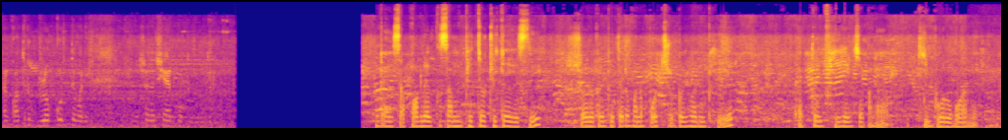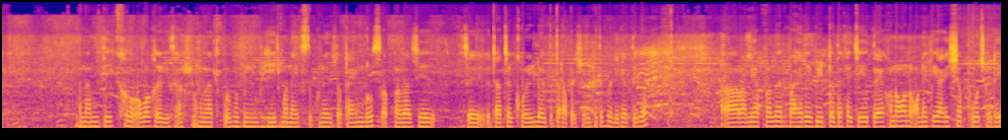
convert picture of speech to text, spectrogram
আর কতটুকু ব্লগ করতে পারি সাথে শেয়ার করতে পারি। গাইস আপনার লাগতেছে আমি ভিতর ঢুকে গেছি। শরীরের ভিতরে মানে প্রচুর পরিমাণ ভিড়। এত ভিড় যে মানে কি বলব আমি? মানে আমি দেখে অবাক হয়ে গেছি আসলে মানে এত পরিমাণ ভিড় মানে মানে এটা টাইম লস আপনারা যে যে যার যা ঘড়ি লাগবে তারা পয়সা নিতে পারেন এখান থেকে। আর আমি আপনাদের বাইরের ভিড়টা দেখাই, যেহেতু এখনও মানে অনেকে আইসা পৌঁছায়নি,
